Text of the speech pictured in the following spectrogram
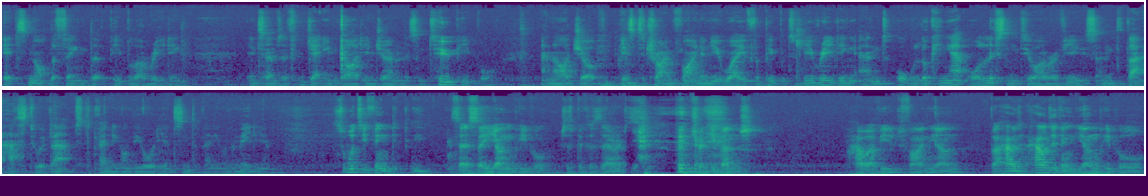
it's not the thing that people are reading in terms of getting Guardian journalism to people. And our job is to try and find a new way for people to be reading and or looking at or listening to our reviews, and that has to adapt depending on the audience and depending on the medium. So, what do you think? so Let's say young people, just because they're Yeah. a tricky bunch, however you define young. But how how do you think young people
